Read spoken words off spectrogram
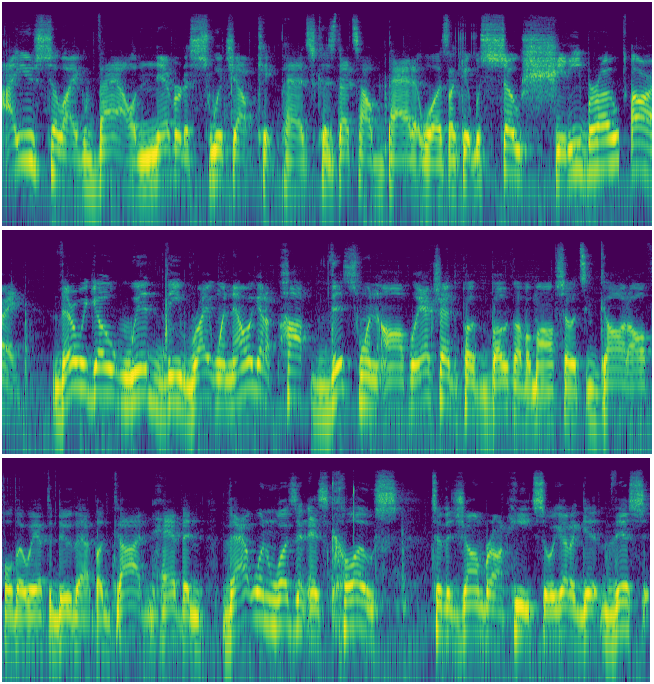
I used to like vow never to switch out kick pads because that's how bad it was. Like it was so shitty, bro. Alright, there we go with the right one. Now we got to pop this one off. We actually have to put both of them off, so it's god-awful that we have to do that. But God in heaven, that one wasn't as close to the John Brown Heat. So we got to get this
